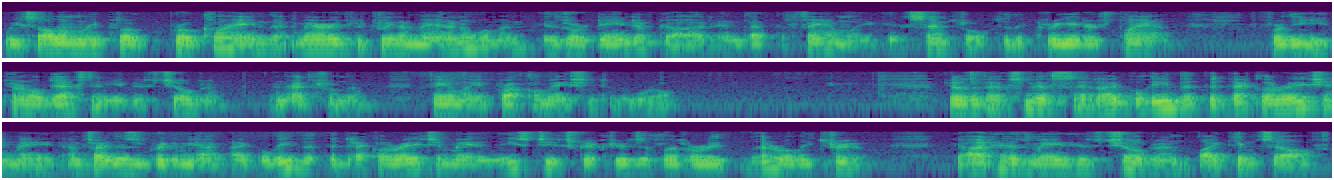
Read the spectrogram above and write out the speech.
we solemnly pro- proclaim that marriage between a man and a woman is ordained of God and that the family is central to the Creator's plan for the eternal destiny of his children. And that's from the family of proclamation to the world. Joseph F. Smith said, I believe that the declaration made, I'm sorry, this is Brigham Young, I believe that the declaration made in these two scriptures is literally, literally true. God has made his children like himself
